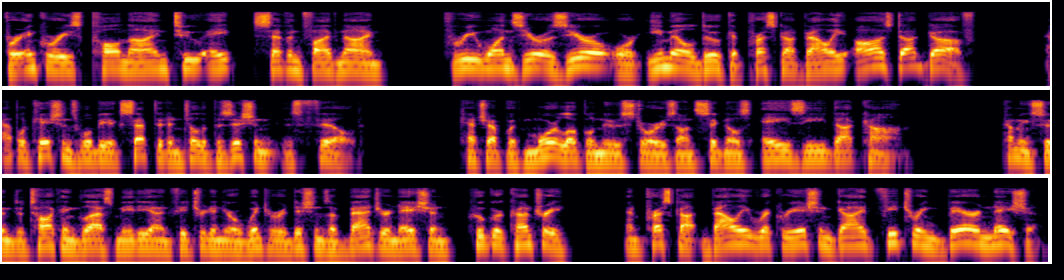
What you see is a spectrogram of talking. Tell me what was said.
For inquiries, call 928-759-3100 or email duke at prescottvalleyos.gov. Applications will be accepted until the position is filled. Catch up with more local news stories on signalsaz.com. Coming soon to Talking Glass Media and featured in your winter editions of Badger Nation, Cougar Country, and Prescott Valley Recreation Guide featuring Bear Nation.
